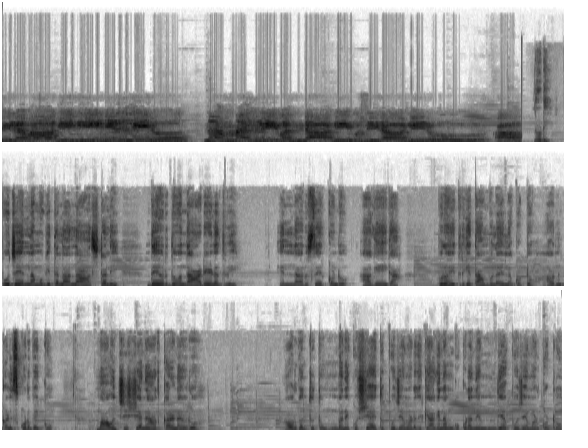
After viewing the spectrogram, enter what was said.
ಸ್ಥಿರವಾಗಿ ನೀನಿಲ್ಲಿರು ನಮ್ಮಲ್ಲಿ ಒಂದಾಗಿ ಉಸಿರಾಗಿರು. ನೋಡಿ, ಪೂಜೆ ಎಲ್ಲ ಮುಗೀತಲ್ಲ ಲಾಸ್ಟಲ್ಲಿ ದೇವ್ರದ್ದು ಒಂದು ಹಾಡು ಹೇಳಿದ್ವಿ. ಎಲ್ಲರೂ ಸೇರಿಕೊಂಡು, ಹಾಗೆ ಈಗ ಪುರೋಹಿತರಿಗೆ ತಾಂಬೂಲ ಎಲ್ಲ ಕೊಟ್ಟು ಅವ್ರನ್ನ ಕಳಿಸ್ಕೊಡ್ಬೇಕು. ಮಾವನ ಶಿಷ್ಯನೇ ಆದ ಕಾರಣ ಇವರು. ಅವ್ರಿಗಂತೂ ತುಂಬಾ ಖುಷಿ ಆಯಿತು ಪೂಜೆ ಮಾಡೋದಕ್ಕೆ. ಹಾಗೆ ನಮಗೂ ಕೂಡ ನೆಮ್ಮದಿಯಾಗಿ ಪೂಜೆ ಮಾಡಿಕೊಟ್ರು.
